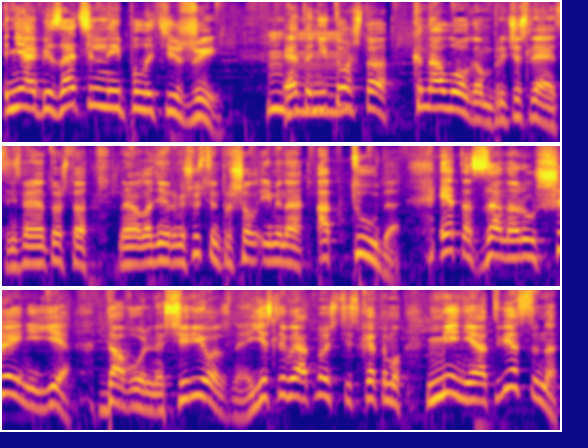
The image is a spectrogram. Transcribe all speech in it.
не обязательные платежи. Это не то, что к налогам причисляется, несмотря на то, что э, Владимир Мишустин пришел именно оттуда. Это за нарушение довольно серьезное. Если вы относитесь к этому менее ответственно,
